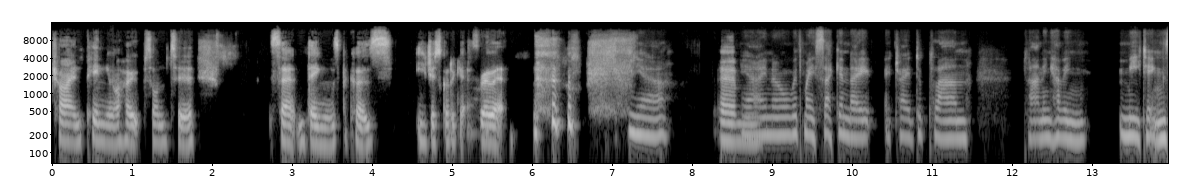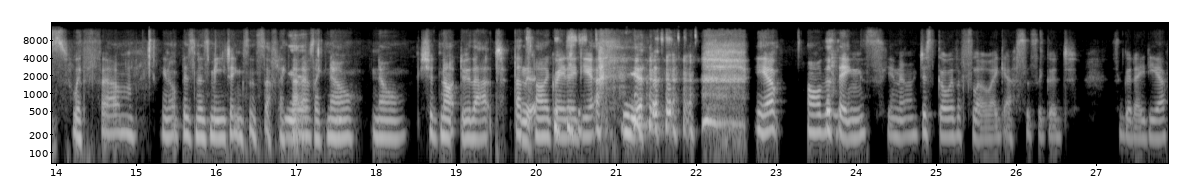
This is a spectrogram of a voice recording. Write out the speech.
try and pin your hopes onto certain things because you just got to get through it. Yeah um, yeah, I know. With my second, I I tried to plan, planning having meetings with um you know business meetings and stuff like yeah. that. I was like, no, no, should not do that. That's no. not a great idea. yeah. yep. All the things, you know, just go with the flow. I guess is a good, it's a good idea.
